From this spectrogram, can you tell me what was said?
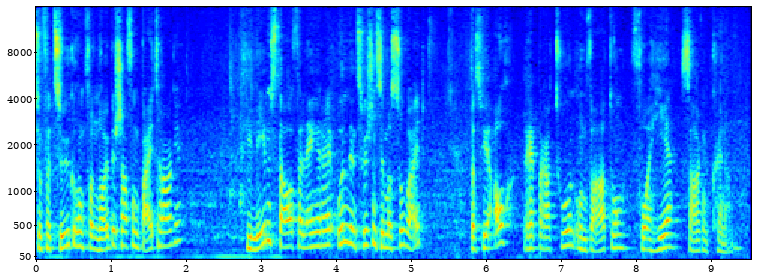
zur Verzögerung von Neubeschaffung beitrage, die Lebensdauer verlängere und inzwischen sind wir so weit, dass wir auch Reparaturen und Wartung vorhersagen können.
